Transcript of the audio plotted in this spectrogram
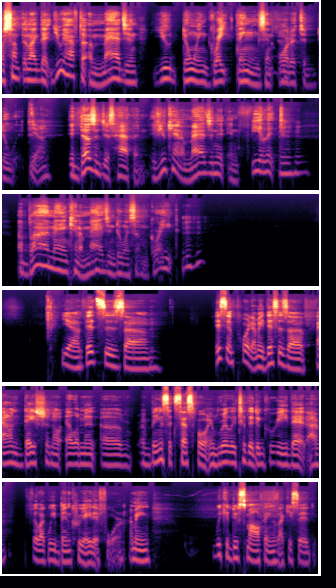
or something like that. You have to imagine you doing great things in order to do it. Yeah. It doesn't just happen. If you can't imagine it and feel it, mm-hmm. a blind man can imagine doing something great. Yeah, this is um it's important. I mean, this is a foundational element of, of being successful and really to the degree that I feel like we've been created for. I mean, we could do small things, like you said.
